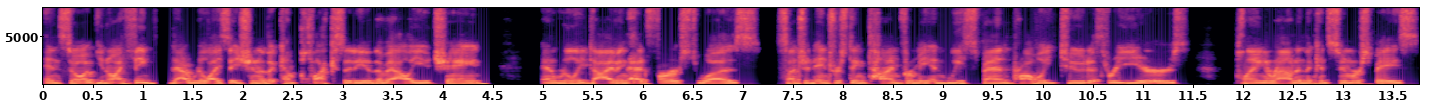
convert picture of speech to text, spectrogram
And so, you know, I think that realization of the complexity of the value chain and really diving headfirst was such an interesting time for me. And we spent probably two to three years playing around in the consumer space.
